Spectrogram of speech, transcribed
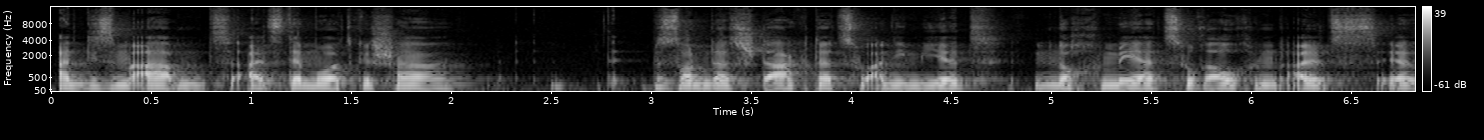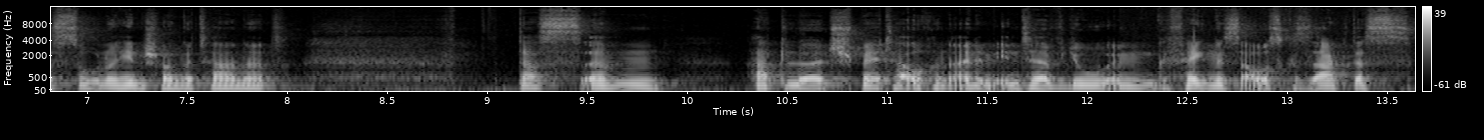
an diesem Abend, als der Mord geschah, besonders stark dazu animiert, noch mehr zu rauchen, als er es so ohnehin schon getan hat. Das ähm, hat Lurch später auch in einem Interview im Gefängnis ausgesagt, dass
